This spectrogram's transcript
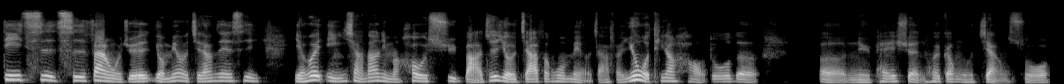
第一次吃饭，我觉得有没有结账这件事情也会影响到你们后续吧，就是有加分或没有加分，因为我听到好多的。呃，女陪选会跟我讲说，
